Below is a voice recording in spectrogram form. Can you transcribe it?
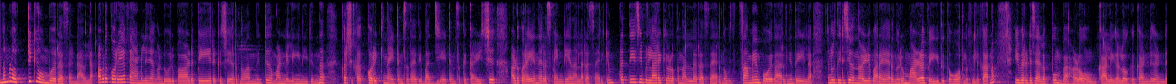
നമ്മൾ ഒറ്റയ്ക്ക് പോകുമ്പോൾ ഒരു രസം ഉണ്ടാവില്ല. അവിടെ കുറേ ഫാമിലി ഞാൻ കണ്ടു. ഒരുപാട് പേരൊക്കെ ചേർന്ന് വന്നിട്ട് മണ്ണിലിങ്ങനെ ഇരുന്ന് കുറച്ച് കുറയ്ക്കുന്ന ഐറ്റംസ് അതായത് ബജ്ജി ഐറ്റംസ് ഒക്കെ കഴിച്ച് അവിടെ കുറേ നേരം സ്പെൻഡ് ചെയ്യാൻ നല്ല രസമായിരിക്കും. പ്രത്യേകിച്ച് ഈ പിള്ളേരൊക്കെ ഉള്ളപ്പോൾ നല്ല രസമായിരുന്നു. സമയം പോയത് അറിഞ്ഞതേ ഇല്ല. ഞങ്ങൾ തിരിച്ച് വന്ന വഴി പറയായിരുന്നു ഒരു മഴ പെയ്ത് തോർന്ന് ഫീൽ കാരണം ഇവരുടെ ചിലപ്പും ബഹളവും കളികളും ഒക്കെ കണ്ട് കണ്ട്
